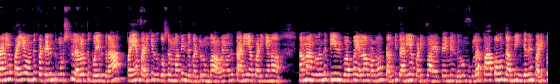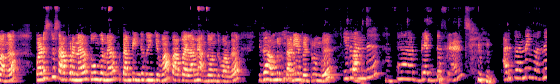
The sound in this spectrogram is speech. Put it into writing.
தனியாக பையன் வந்து இப்போ டென்த்து முடிச்சுட்டு லெவல்த்து போயிருக்கிறான். பையன் படிக்கிறதுக்கோசரமா தான் இந்த பெட்ரூம் அவன் வந்து தனியாக படிக்கணும். நம்ம அங்கே வந்து டிவி பார்ப்போம் எல்லாம் பண்ணுவோம். தம்பி தனியாக படிப்பான் எப்பயுமே இந்த ரூமுக்குள்ளே பாப்பாவும் தம்பி இங்கே தான் படிப்பாங்க. படிச்சுட்டு சாப்பிட்ற நேரம் தூங்குற நேரம் தம்பி இங்கே தூங்கிடுவான் பாப்பா எல்லாமே அங்கே வந்துருவாங்க. இது அவங்களுக்கு தனியாக பெட்ரூமு இது வந்து பெட் ஃப்ரெண்ட்ஸ் அடுத்து வந்து இங்க வந்து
